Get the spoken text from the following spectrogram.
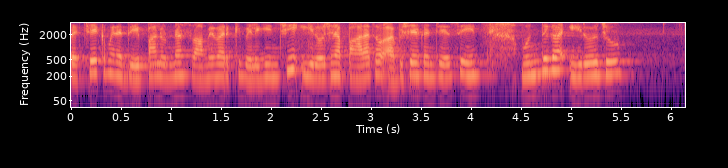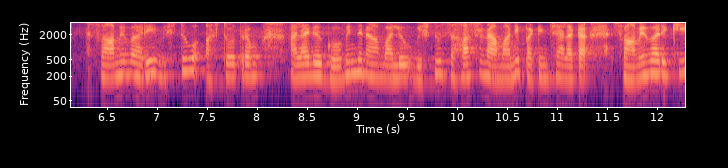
ప్రత్యేకమైన దీపాలు ఉన్నా స్వామివారికి వెలిగించి ఈ రోజున పాలతో అభిషేకం చేసి ముందుగా ఈరోజు స్వామివారి విష్ణువు అష్టోత్తరం అలాగే గోవిందనామాలు విష్ణు సహస్రనామాన్ని పఠించాలట. స్వామివారికి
